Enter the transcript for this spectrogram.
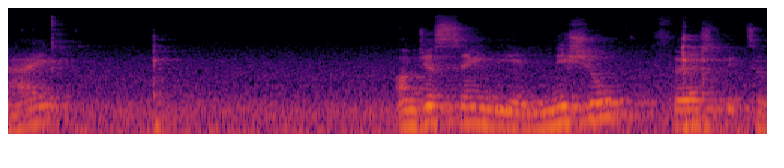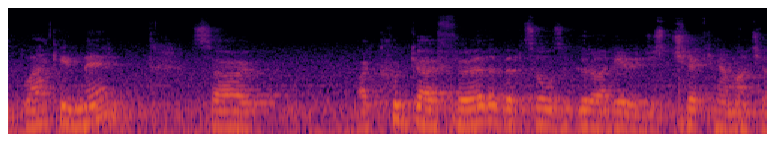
Okay. I'm just seeing the initial first bits of black in there. So I could go further, but it's always a good idea to just check how much I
